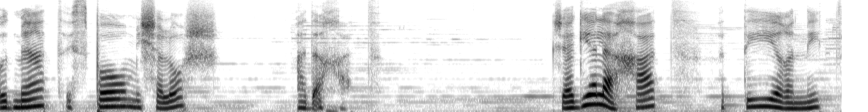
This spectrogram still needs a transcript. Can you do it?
עוד מעט אספור משלוש עד אחת. כשאגיע לאחת, את תהיי ערנית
